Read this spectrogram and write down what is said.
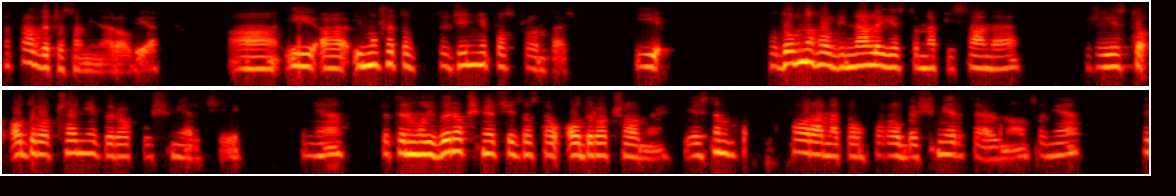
Naprawdę czasami narobię. A, i, a, I muszę to codziennie posprzątać. I podobno w oryginale jest to napisane, że jest to odroczenie wyroku śmierci, nie? Że ten mój wyrok śmierci został odroczony. Ja jestem chora na tą chorobę śmiertelną, co nie? Ja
